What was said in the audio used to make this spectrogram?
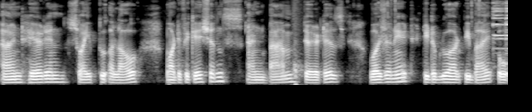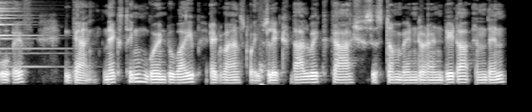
and herein swipe to allow modifications and bam there it is. Version 8 TWRP by OOF gang. Next thing go into wipe advanced wipe. Select dalvik cache system vendor and data and then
